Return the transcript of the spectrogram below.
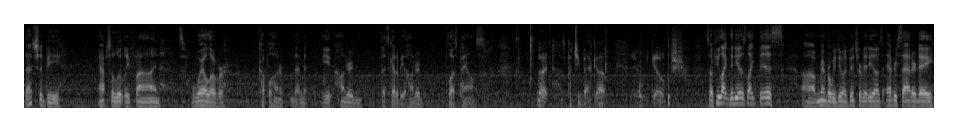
that should be absolutely fine. It's well over a couple hundred, that's gotta be a hundred plus pounds. But let's put you back up. There we go. So if you like videos like this, uh, remember we do adventure videos every Saturday.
